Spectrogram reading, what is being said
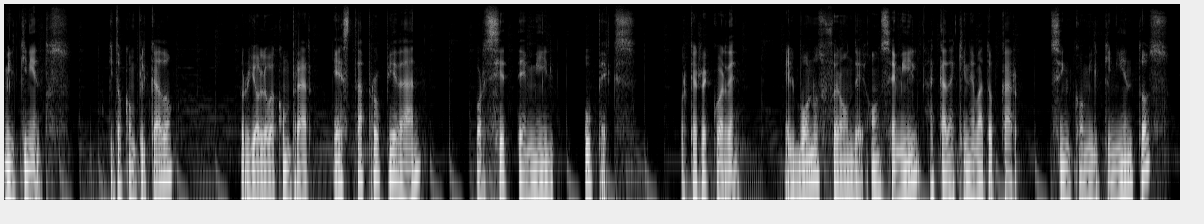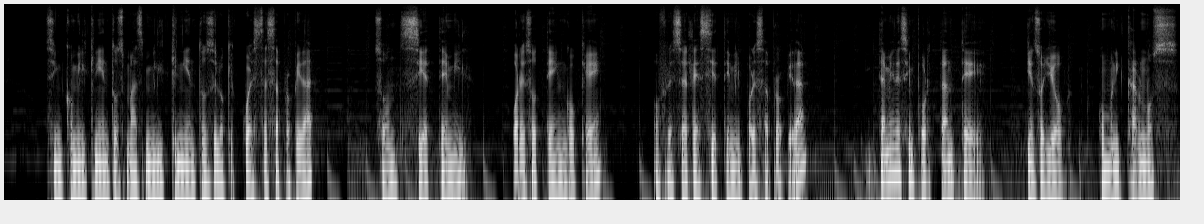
1.500. Un poquito complicado, pero yo le voy a comprar esta propiedad por 7000 UPEX. Porque recuerden, el bonus fueron de 11000, a cada quien le va a tocar 5500. 5500 más 1500 de lo que cuesta esa propiedad son 7000. Por eso tengo que ofrecerle 7000 por esa propiedad. Y también es importante, pienso yo, comunicarnos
